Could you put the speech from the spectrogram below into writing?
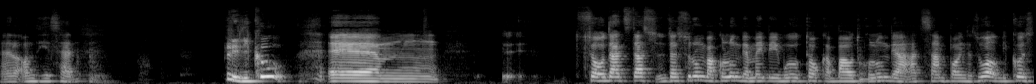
uh, on his head. really cool. Um, so that's that's that's rumba Columbia. Maybe we'll talk about Columbia at some point as well because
